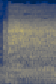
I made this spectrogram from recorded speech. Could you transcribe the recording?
you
